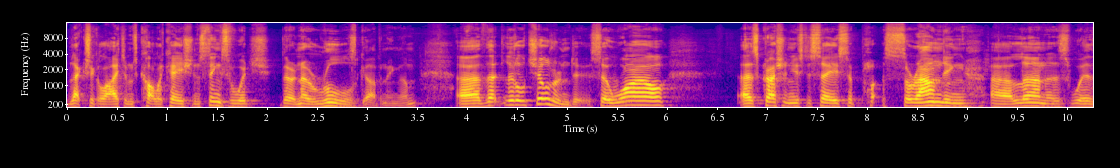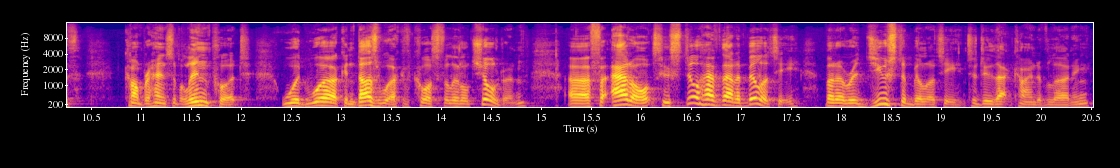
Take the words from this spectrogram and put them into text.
lexical items, collocations, things for which there are no rules governing them, uh, that little children do. So while, as Krashen used to say, surrounding uh, learners with comprehensible input would work and does work, of course, for little children, uh, for adults who still have that ability, but a reduced ability to do that kind of learning,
